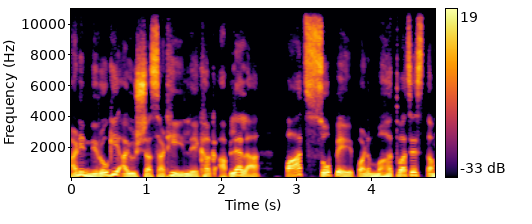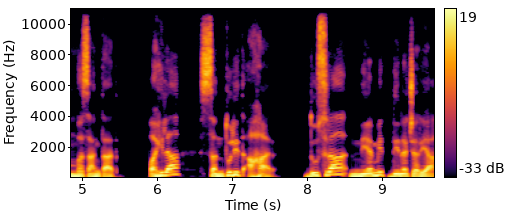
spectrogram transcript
आणि निरोगी आयुष्यासाठी लेखक आपल्याला पाच सोपे पण महत्त्वाचे स्तंभ सांगतात. पहिला संतुलित आहार. दुसरा नियमित दिनचर्या.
